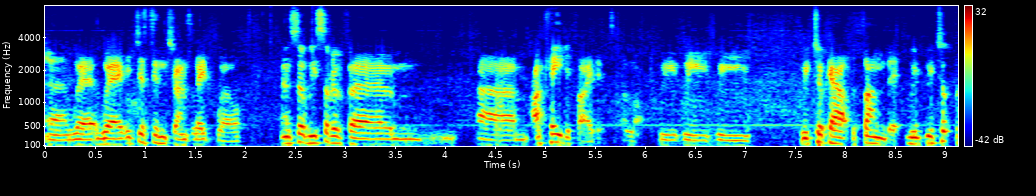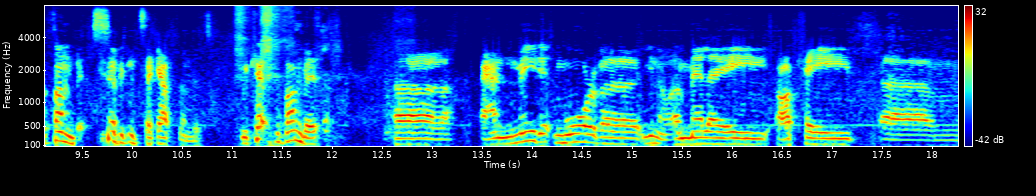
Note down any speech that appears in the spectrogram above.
uh, where where it just didn't translate well, and so we sort of um, um, arcadified it a lot. We we we we took out the fun bit. We, we took the fun bits. we didn't take out the fun bits. We kept the fun bit uh, and made it more of a you know a melee arcade um,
